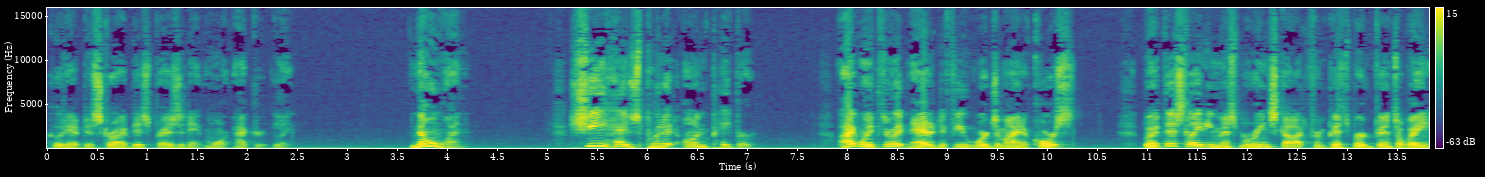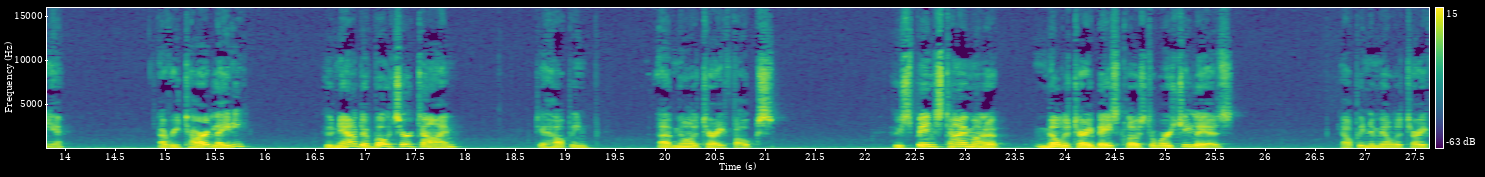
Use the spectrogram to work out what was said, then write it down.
could have described this president more accurately. No one. She has put it on paper. I went through it and added a few words of mine, of course. But this lady, Miss Maureen Scott from Pittsburgh, Pennsylvania, a retired lady who now devotes her time to helping uh, military folks, who spends time on a military base close to where she lives, helping the military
